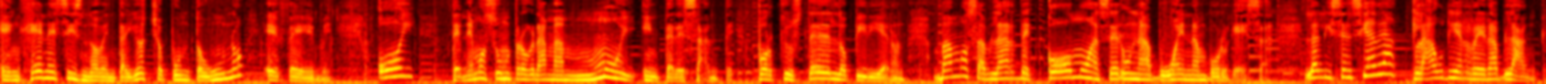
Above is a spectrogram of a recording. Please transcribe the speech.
en Génesis 98.1 FM. Hoy tenemos un programa muy interesante porque ustedes lo pidieron. Vamos a hablar de cómo hacer una buena hamburguesa. La licenciada Claudia Herrera Blanc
